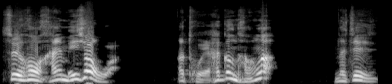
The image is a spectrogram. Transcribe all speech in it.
最后还没效果，那腿还更疼了，那这，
